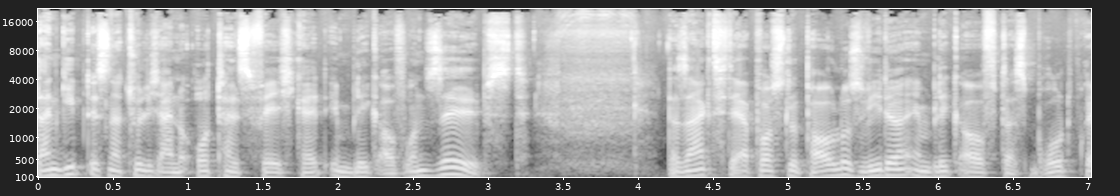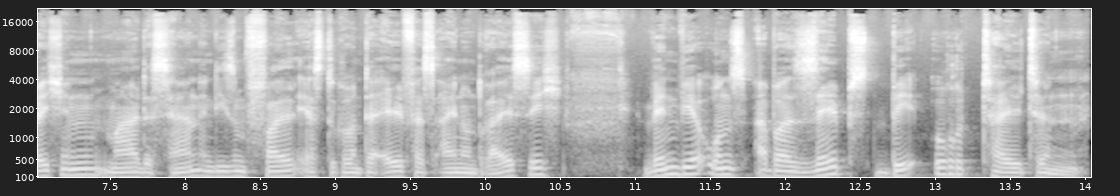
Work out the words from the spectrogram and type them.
Dann gibt es natürlich eine Urteilsfähigkeit im Blick auf uns selbst. Da sagt der Apostel Paulus wieder im Blick auf das Brotbrechen, Mahl des Herrn in diesem Fall, 1. Korinther 11, Vers 31, wenn wir uns aber selbst beurteilten,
